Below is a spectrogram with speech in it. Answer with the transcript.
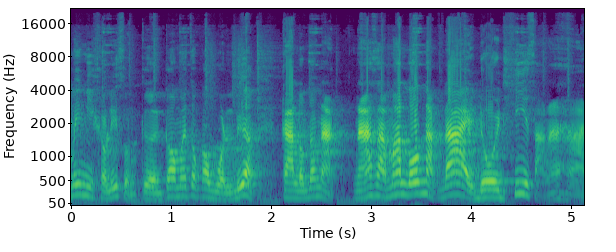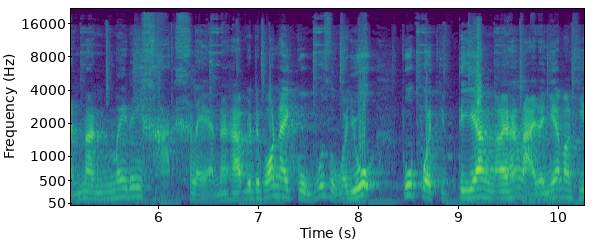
ไม่มีแคลอรี่ส่วนเกิน ก็ไม่ต้องกังวลเรื่องการลดน้ำหนักนะสามารถลดน้ำหนักได้โดยที่สารอาหารมันไม่ได้ขาดแคลนนะครับโดยเฉพาะในกลุ่มผู้สูงอายุ ผู้ป่วยติดเตียงอะไรทั้งหลายอย่างเงี้ยบางที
